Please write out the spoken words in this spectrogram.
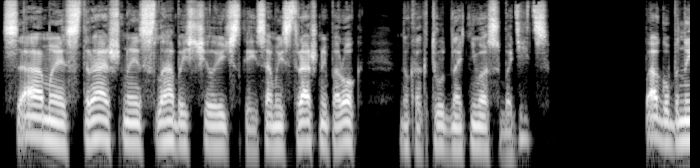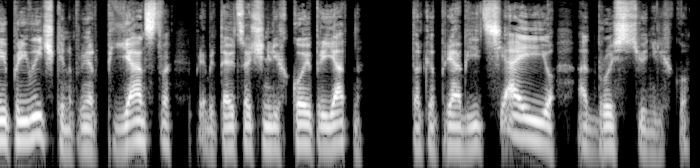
Самая страшная слабость человеческая и самый страшный порог, но как трудно от него освободиться. Пагубные привычки, например, пьянство, приобретаются очень легко и приятно, только приобретя ее, отбросить ее нелегко.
